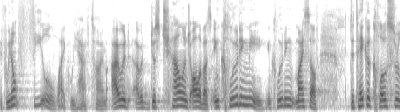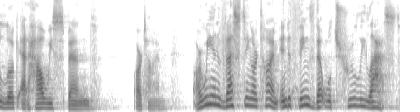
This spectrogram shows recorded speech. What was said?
If we don't feel like we have time, I would, I would just challenge all of us, including me, including myself, to take a closer look at how we spend our time. Are we investing our time into things that will truly last?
